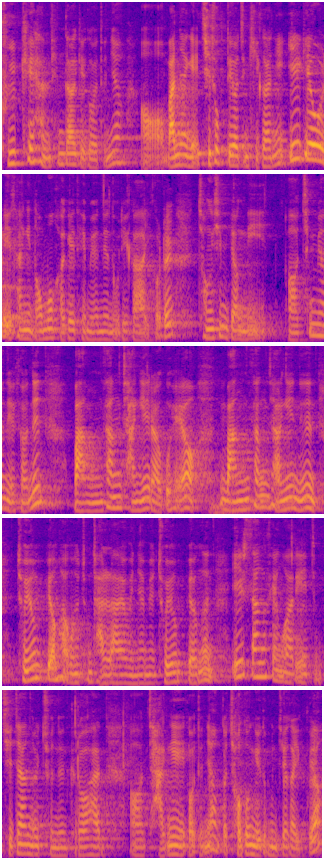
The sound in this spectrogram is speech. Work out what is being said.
불쾌한 생각이거든요. 어, 만약에 지속되어진 기간이 1개월 이상이 넘어가게 되면은 우리가 이거를 정신병리 어, 측면에서는 망상 장애라고 해요. 망상 장애는 조현병하고는 좀 달라요. 왜냐하면 조현병은 일상생활에 좀 지장을 주는 그러한 어, 장애거든요. 그러니까 적응에도 문제가 있고요.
